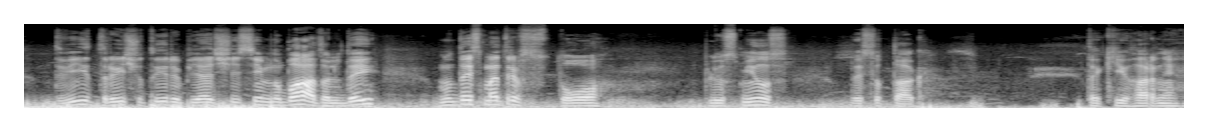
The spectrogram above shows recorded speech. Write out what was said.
2, 3, 4, 5, 6, 7. Ну багато людей. Ну десь метрів 100. Плюс-мінус. Десь отак. Такі гарні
